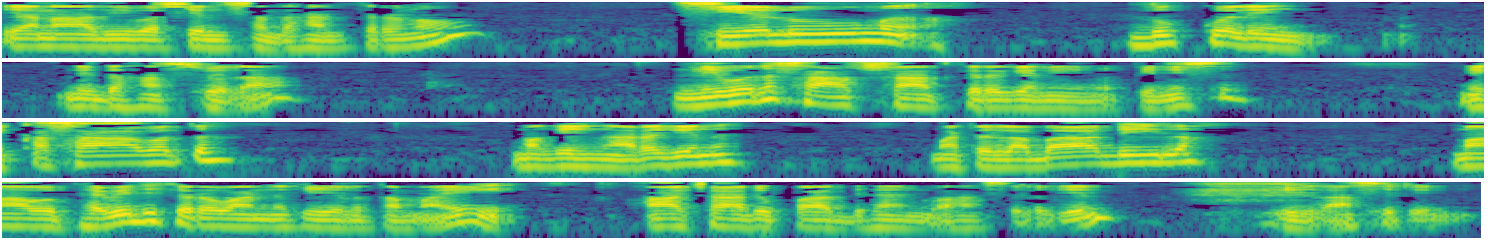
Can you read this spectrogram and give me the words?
යනාදී වශයෙන් සඳහන් කරනෝ සියලුම දුක් වලින් නිදහස් වෙලා නිවන සාක්ෂාත් කර ගැනීම පිණිස මේ කසාවත මගෙන් අරගෙන මට ලබා දීලා මාව පැවිදි කරවන්න කියලා තමයි ආචාර්ය උපාධ්‍යයන් වහන්සේලගෙන් ඉල්ලා සිටින්නේ.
